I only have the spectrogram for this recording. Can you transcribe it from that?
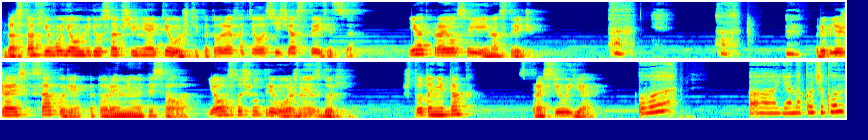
Достав его, я увидел сообщение от девушки, которая хотела сейчас встретиться, и отправился ей навстречу. Приближаясь к Сакуре, которая мне написала, я услышал тревожные вздохи. «Что-то не так?» – спросил я. Ва? А, Янакоджи-кун?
